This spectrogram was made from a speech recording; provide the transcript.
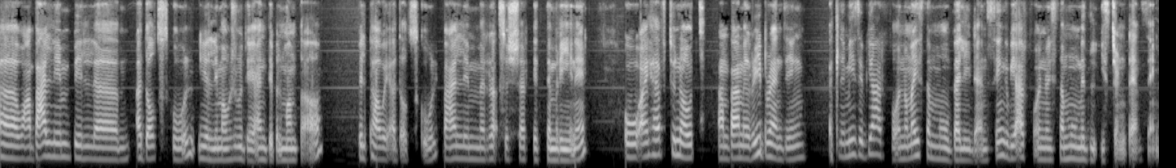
وعم بعلم بال adult school يلي موجودة عندي بالمنطقة بال Poway adult school بعلم الرقص الشرقي التمريني. و I have to note عم بعمل rebranding تلاميذي بيعرفوا إنه ما يسموه belly dancing بيعرفوا إنه يسموه Middle Eastern dancing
